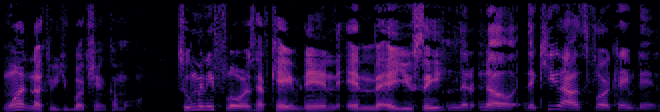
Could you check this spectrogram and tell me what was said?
one Knuck If You Buck shouldn't come on. Too many floors have caved in in the AUC. Liter- no, the Q House floor caved in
